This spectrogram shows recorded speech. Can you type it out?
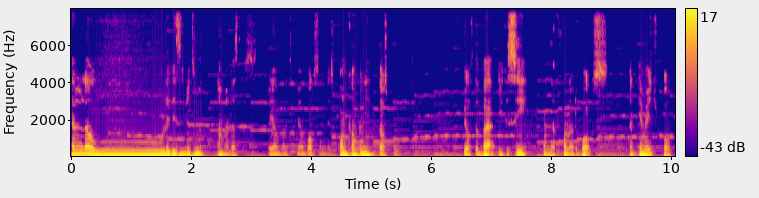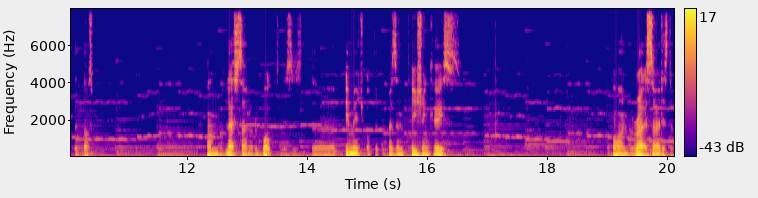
Hello, ladies and gentlemen. I'm Does This. Today I'm going to be unboxing this Wand Company, Dustpool. Straight off the bat, you can see on the front of the box an image of the Dusk Ball. On the left side of the box, this is the image of the presentation case. On the right side is the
